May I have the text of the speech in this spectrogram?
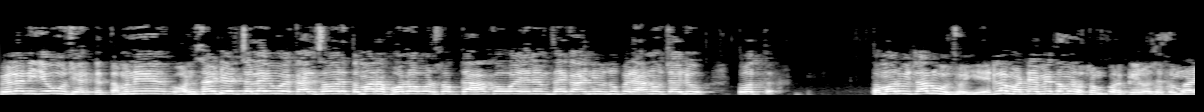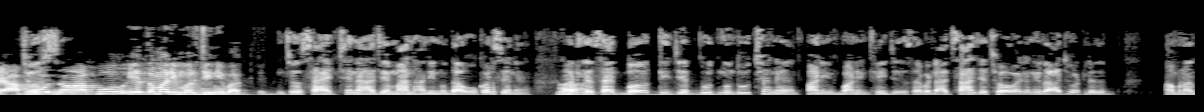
પેલાની જેવું છે કે તમને વન સાઇડેડ ચલાવ્યું હોય કાલ સવારે તમારા ફોલોવર્સો ચાહકો હોય એને એમ થાય કે આ ન્યૂઝ ઉપર આનું ચાલ્યું તો ત- તમારું ચાલવું જોઈએ. એટલા માટે અમે તમારો સંપર્ક કર્યો છે. તમારે આપવું ન આપવું એ તમારી મરજીની વાત છે. જો સાહેબ છે ને આજે માનહાનિ નો દાવો કરશે ને હા. એટલે સાહેબ બધી જે દૂધનું દૂધ છે ને પાણી પાણી થઈ જશે સાહેબ. એટલે આજ સાંજે છ વાગ્યાની રાહ જો એટલે હમણાં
